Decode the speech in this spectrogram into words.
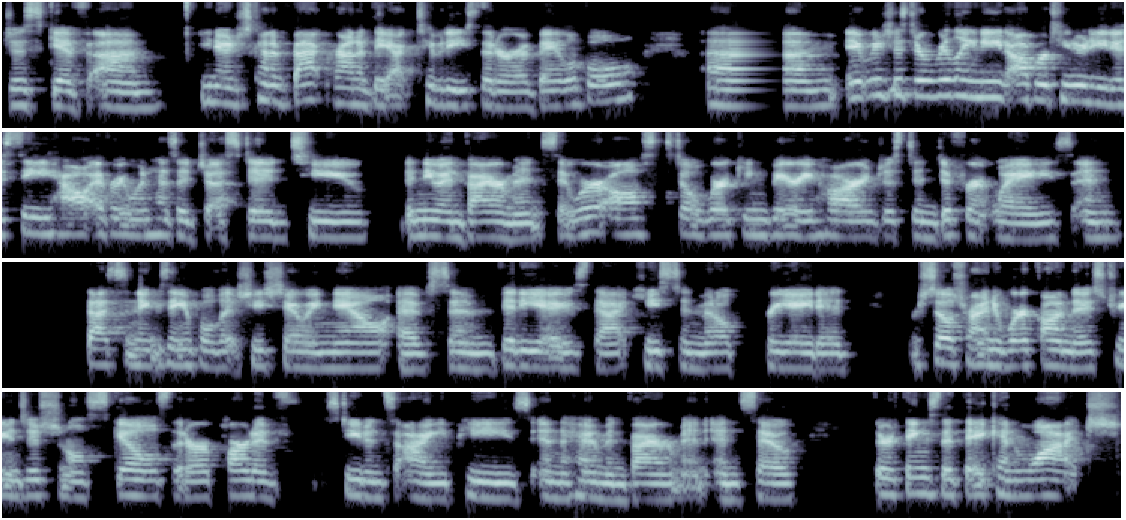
Just give um, you know just kind of background of the activities that are available um, it was just a really neat opportunity to see how everyone has adjusted to the new environment. So we're all still working very hard, just in different ways. And that's an example that she's showing now of some videos that Houston Middle created. We're still trying to work on those transitional skills that are a part of students' IEPs in the home environment. And so there are things that they can watch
